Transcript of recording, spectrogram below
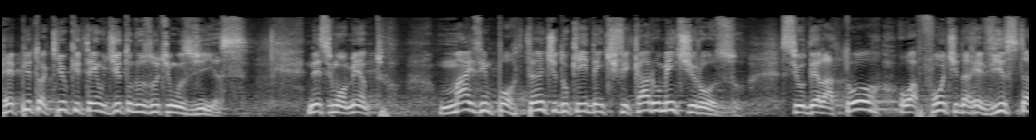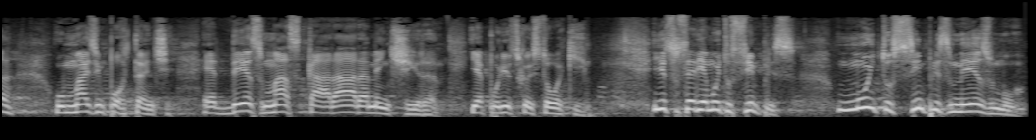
Repito aqui o que tenho dito nos últimos dias. Nesse momento, mais importante do que identificar o mentiroso, se o delator ou a fonte da revista, o mais importante é desmascarar a mentira. E é por isso que eu estou aqui. Isso seria muito simples. Muito simples mesmo.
